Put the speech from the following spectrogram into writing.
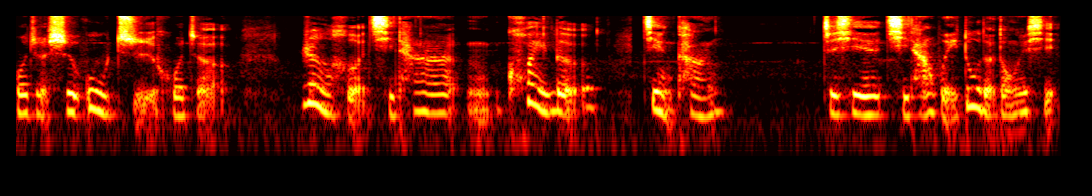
或者是物质或者任何其他嗯快乐健康。这些其他维度的东西，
